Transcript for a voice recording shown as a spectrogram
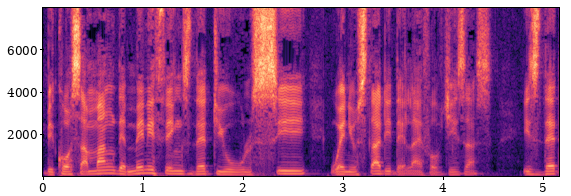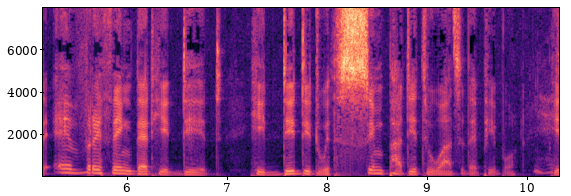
Because among the many things that you will see when you study the life of Jesus is that everything that he did, he did it with sympathy towards the people. He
